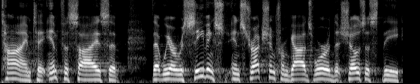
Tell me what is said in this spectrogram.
time to emphasize that that we are receiving instruction from God's Word that shows us the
